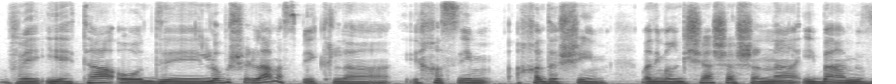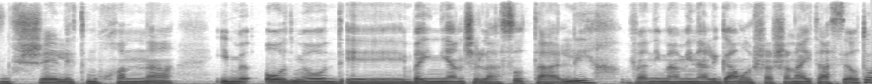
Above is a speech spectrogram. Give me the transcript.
והיא הייתה עוד אה, לא בשלה מספיק ליחסים החדשים. ואני מרגישה שהשנה היא באה מבושלת, מוכנה, היא מאוד מאוד אה, בעניין של לעשות תהליך, ואני מאמינה לגמרי שהשנה היא תעשה אותו.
